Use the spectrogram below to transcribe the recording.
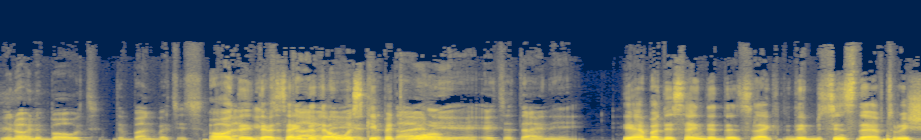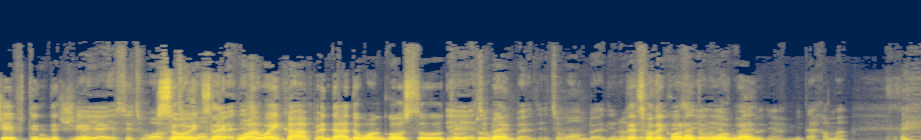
you know, in the boat, the bunk beds is. Oh, ti- they- they're saying that they always keep it tiny- warm. It's a tiny. Yeah, but they're saying that it's like they, since they have three shift in the ship. Yeah, yeah, yes, it's one. So it's, it's like bed. one it's wake up and the other one goes to to, yeah, yeah, it's a bed. Warm bed. It's a warm bed. You know, that's what they call it, a warm, yeah, warm bed. bed. Yeah,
